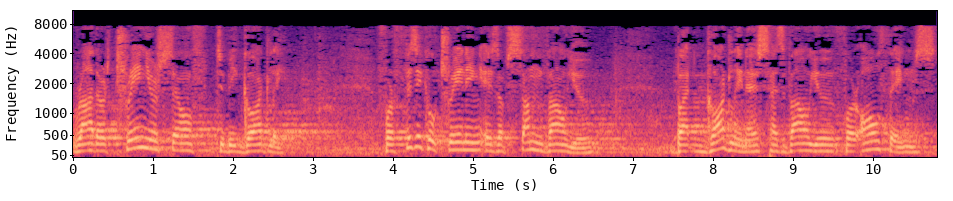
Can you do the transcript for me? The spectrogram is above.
Rather, train yourself to be godly. For physical training is of some value, but godliness has value for all things,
